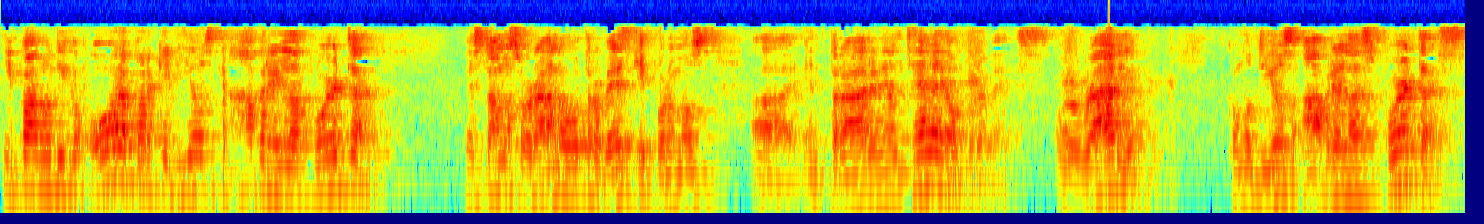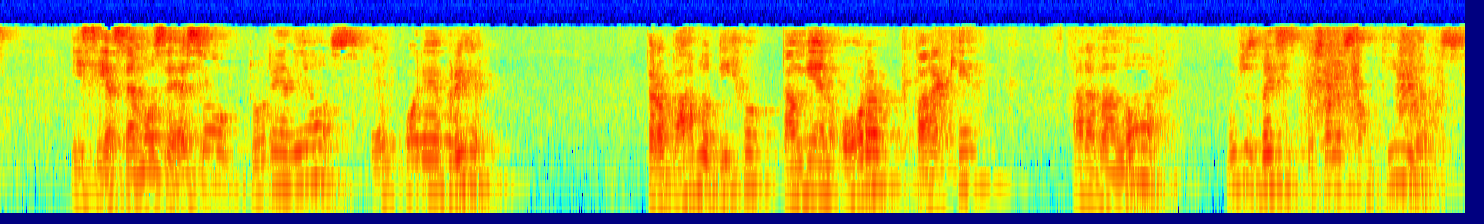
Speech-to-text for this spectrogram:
Y Pablo dijo, ora para que Dios abre la puerta. Estamos orando otra vez que podemos ah, entrar en el tele otra vez, o radio. Como Dios abre las puertas. Y si hacemos eso, gloria a Dios, Él puede abrir. Pero Pablo dijo también, ora para qué? Para valor. Muchas veces personas son tímidos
